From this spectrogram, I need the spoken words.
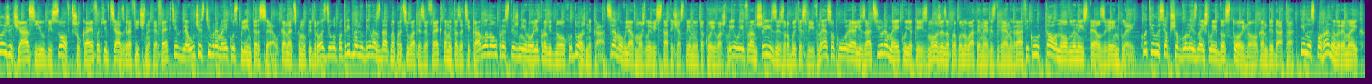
Той же час Ubisoft шукає фахівця з графічних ефектів для участі в ремейку Splinter Cell. Канадському підрозділу потрібна людина, здатна працювати з ефектами та зацікавлена у престижній ролі провідного художника. Це, мовляв, можливість стати частиною такої важливої франшизи, зробити свій внесок у реалізацію ремейку, який зможе запропонувати next-gen графіку та оновлений стелс геймплей. Хотілося б, щоб вони знайшли достойного кандидата і не споганили ремейк.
